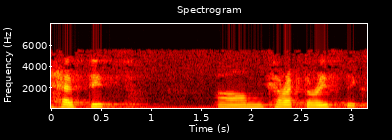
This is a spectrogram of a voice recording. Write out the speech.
has these um, characteristics,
